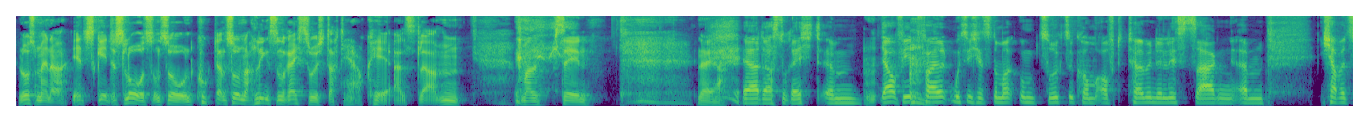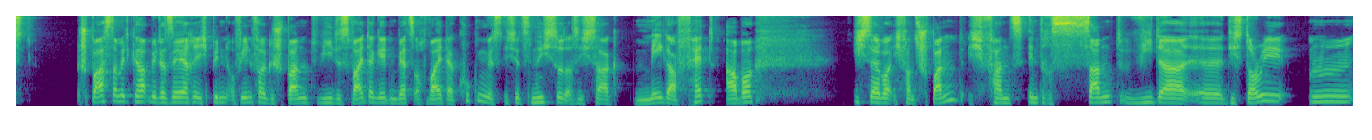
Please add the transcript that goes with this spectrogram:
los Männer, jetzt geht es los und so und guckt dann so nach links und rechts, wo ich dachte, ja, okay, alles klar, hm, mal sehen. Naja. Ja, da hast du recht. Ähm, ja, auf jeden Fall muss ich jetzt nochmal, um zurückzukommen auf die Terminalist sagen, ähm, ich habe jetzt Spaß damit gehabt mit der Serie. Ich bin auf jeden Fall gespannt, wie das weitergeht und werde es auch weiter gucken. Es ist jetzt nicht so, dass ich sage, mega fett, aber ich selber, ich fand es spannend, ich fand es interessant, wie da äh, die Story mh, hm,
